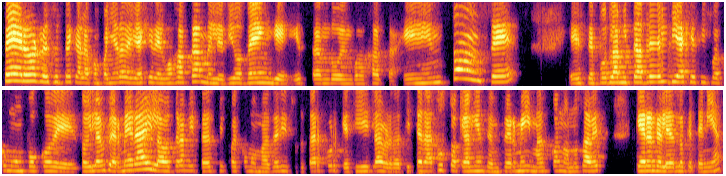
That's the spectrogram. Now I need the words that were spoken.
Pero resulta que a la compañera de viaje de Oaxaca me le dio dengue estando en Oaxaca. Entonces, este, pues la mitad del viaje sí fue como un poco de soy la enfermera y la otra mitad sí fue como más de disfrutar porque sí, la verdad, sí te da susto que alguien se enferme y más cuando no sabes qué era en realidad lo que tenía.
